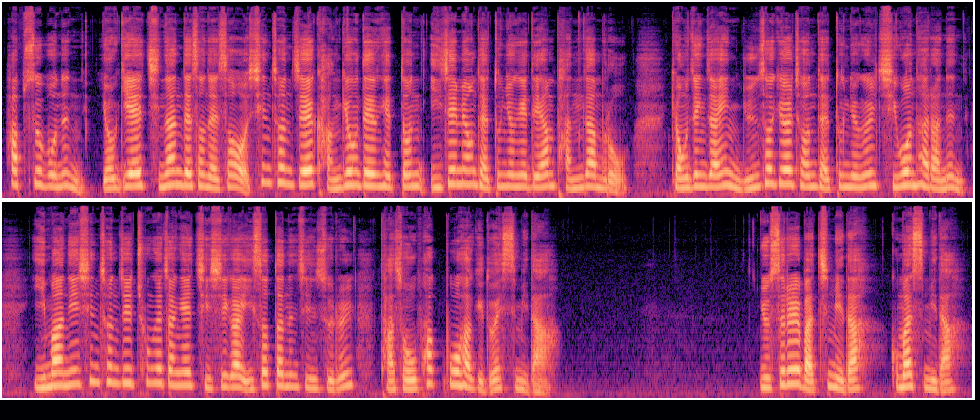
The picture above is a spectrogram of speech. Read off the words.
합수보는 여기에 지난 대선에서 신천지에 강경 대응했던 이재명 대통령에 대한 반감으로 경쟁자인 윤석열 전 대통령을 지원하라는 이만희 신천지 총회장의 지시가 있었다는 진술을 다소 확보하기도 했습니다. 뉴스를 마칩니다. 고맙습니다.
